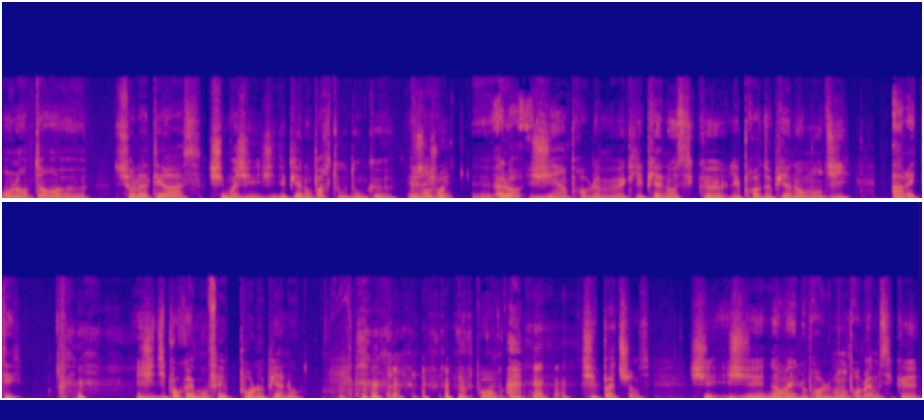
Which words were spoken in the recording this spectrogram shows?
on l'entend euh, sur la terrasse. Chez moi, j'ai des pianos partout, donc. Euh, Vous en jouez? euh, Alors j'ai un problème avec les pianos, c'est que les profs de piano m'ont dit arrêtez. Et j'ai dit pourquoi ils m'ont fait? Pour le piano. Le pauvre. J'ai pas de chance. Non mais le problème, mon problème, c'est que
